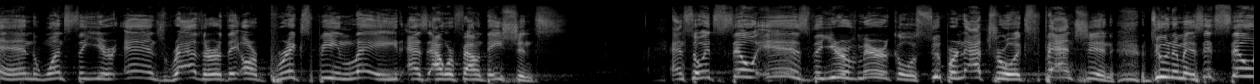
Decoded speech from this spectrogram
end once the year ends. Rather, they are bricks being laid as our foundations. And so it still is the year of miracles, supernatural expansion, dunamis. It still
